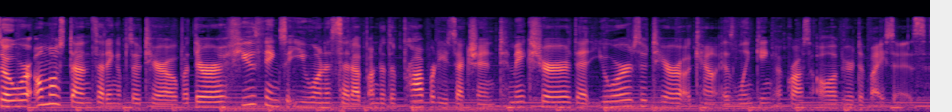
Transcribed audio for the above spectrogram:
So we're almost done setting up Zotero, but there are a few things that you want to set up under the Properties section to make sure that your Zotero account is linking across all of your devices.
